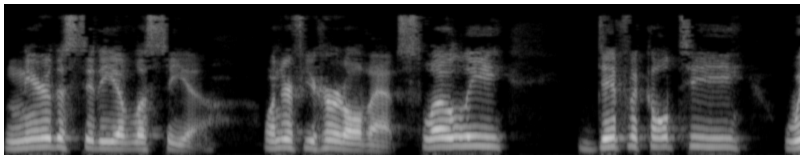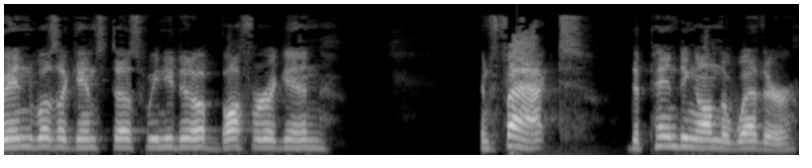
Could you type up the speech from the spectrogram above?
near the city of Lasea. Wonder if you heard all that. Slowly, difficulty, wind was against us, we needed a buffer again. In fact, depending on the weather,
